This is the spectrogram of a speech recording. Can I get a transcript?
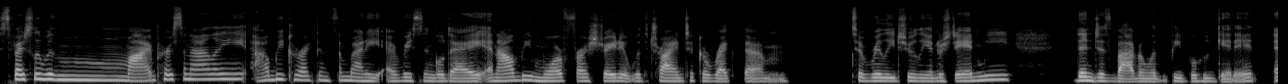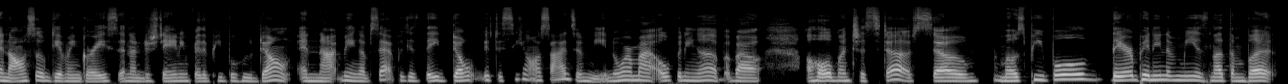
Especially with my personality, I'll be correcting somebody every single day, and I'll be more frustrated with trying to correct them to really truly understand me than just vibing with the people who get it, and also giving grace and understanding for the people who don't, and not being upset because they don't get to see all sides of me, nor am I opening up about a whole bunch of stuff. So, most people, their opinion of me is nothing but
